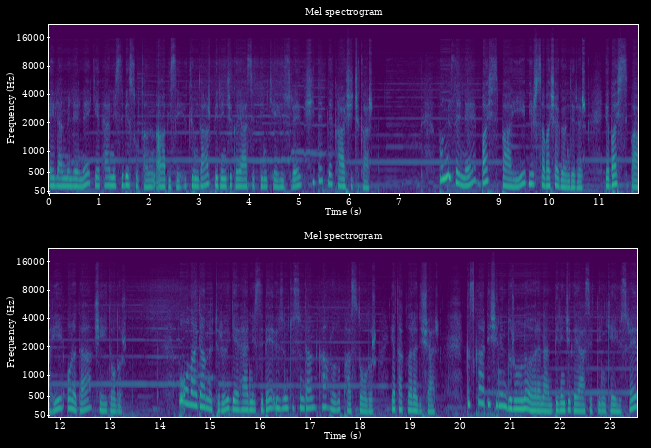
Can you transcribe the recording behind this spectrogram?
evlenmelerine Gevher Nesibe Sultan'ın abisi hükümdar 1. Gıyasettin Keyhüsrev şiddetle karşı çıkar. Bunun üzerine baş sipahiyi bir savaşa gönderir ve baş sipahi orada şehit olur. Bu olaydan ötürü Gevher Nesibe üzüntüsünden kahrolup hasta olur, yataklara düşer. Kız kardeşinin durumunu öğrenen 1. Gıyasettin Keyhüsrev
